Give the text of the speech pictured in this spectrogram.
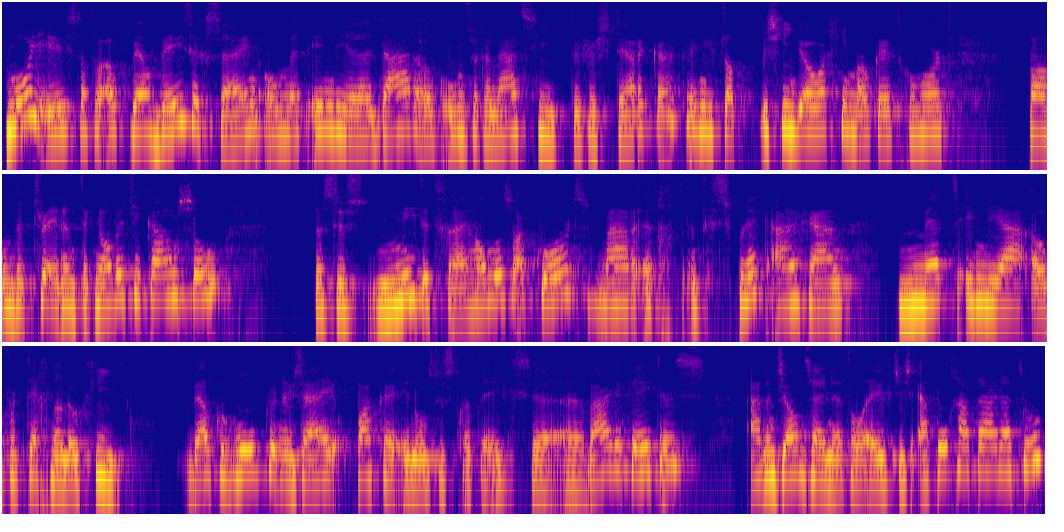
mooie is dat we ook wel bezig zijn om met India daar ook onze relatie te versterken. Ik weet niet of dat misschien Joachim ook heeft gehoord van de Trade and Technology Council. Dat is dus niet het vrijhandelsakkoord, maar het, het gesprek aangaan met India over technologie. Welke rol kunnen zij pakken in onze strategische uh, waardeketens? Arend Jan zei net al eventjes, Apple gaat daar naartoe.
